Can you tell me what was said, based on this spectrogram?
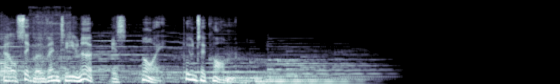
El siglo XXI es hoy.com.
